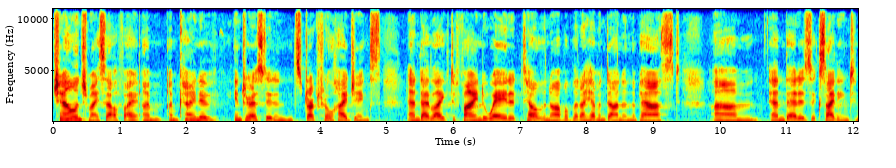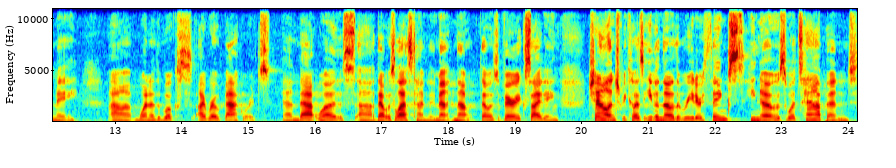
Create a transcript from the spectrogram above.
challenge myself. I, I'm, I'm kind of interested in structural hijinks, and I like to find a way to tell the novel that I haven't done in the past um, and that is exciting to me. Uh, one of the books I wrote backwards, and that was uh, that was last time they met, and that that was a very exciting challenge because even though the reader thinks he knows what's happened,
